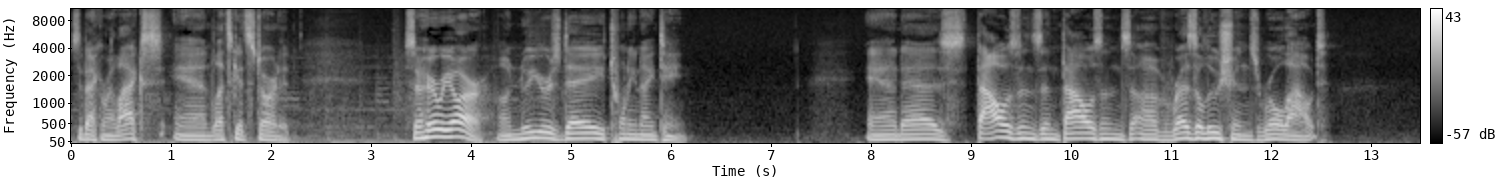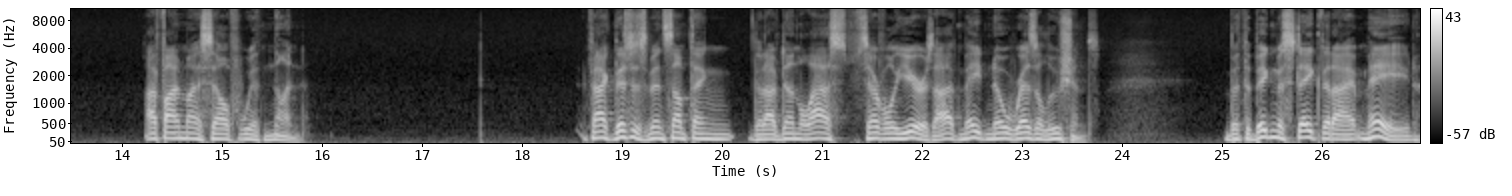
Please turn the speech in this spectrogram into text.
Sit back and relax, and let's get started. So here we are on New Year's Day 2019. And as thousands and thousands of resolutions roll out, I find myself with none. In fact, this has been something that I've done the last several years. I've made no resolutions. But the big mistake that I made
